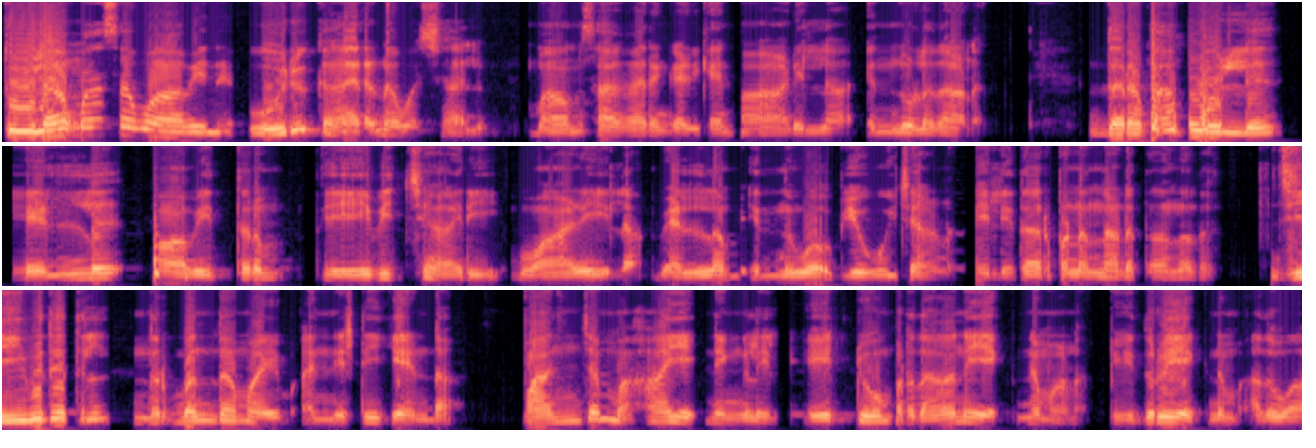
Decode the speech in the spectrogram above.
തുലാമാസ വാവിന് ഒരു കാരണവശാലും മാംസാഹാരം കഴിക്കാൻ പാടില്ല എന്നുള്ളതാണ്. ദർഭപുല്ല് എള്ള് പവിത്രം വേവിച്ച അരി വാഴയില വെള്ളം എന്നിവ ഉപയോഗിച്ചാണ് ബലിതർപ്പണം നടത്തുന്നത്. ജീവിതത്തിൽ നിർബന്ധമായും അനുഷ്ഠിക്കേണ്ട പഞ്ചമഹായജ്ഞങ്ങളിൽ ഏറ്റവും പ്രധാന യജ്ഞമാണ് പിതൃയജ്ഞം അഥവാ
